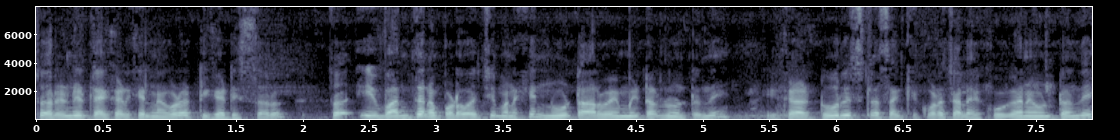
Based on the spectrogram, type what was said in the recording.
సో రెండిట్లో ఎక్కడికి వెళ్ళినా కూడా టికెట్ ఇస్తారు. సో ఈ వంతెన పొడవు వచ్చి మనకి నూట అరవై మీటర్లు ఉంటుంది. ఇక్కడ టూరిస్టుల సంఖ్య కూడా చాలా ఎక్కువగానే ఉంటుంది.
